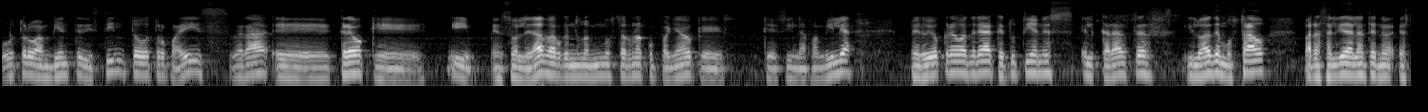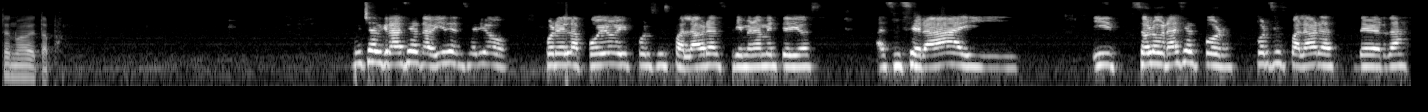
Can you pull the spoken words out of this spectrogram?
otro ambiente distinto, otro país, ¿verdad? Eh, creo que, y en soledad, porque no es lo mismo estar un acompañado que, que sin la familia, pero yo creo, Andrea, que tú tienes el carácter y lo has demostrado para salir adelante en esta nueva etapa. Muchas gracias, David, en serio, por el apoyo y por sus palabras. Primeramente, Dios, así será y, y solo gracias por, por sus palabras, de verdad,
